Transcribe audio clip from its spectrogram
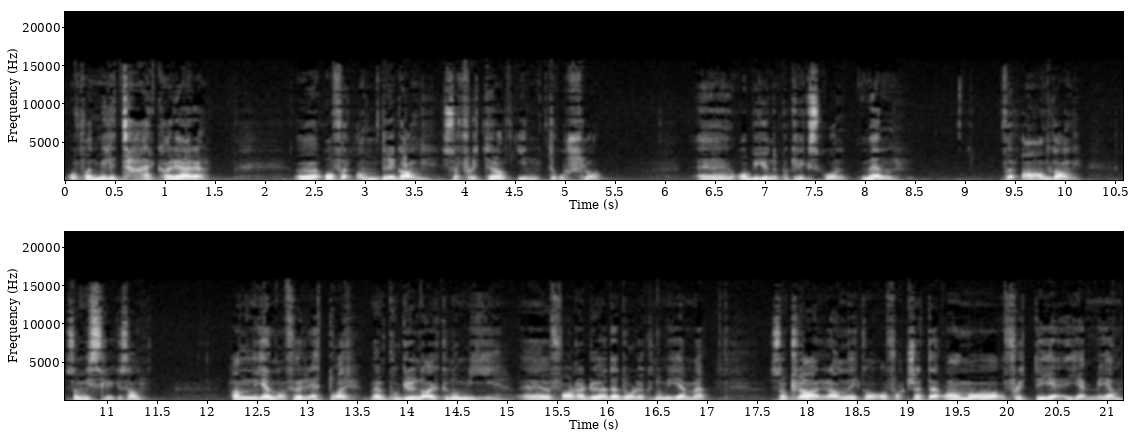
og få en militær karriere. og for andre gang så flytter han inn til Oslo eh, og begynner på krigsskolen. Men for annen gang så mislykkes han. Han gjennomfører ett år, men pga. økonomi, eh, faren er død, det er dårlig økonomi hjemme, så klarer han ikke å, å fortsette, og han må flytte hjem igjen.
